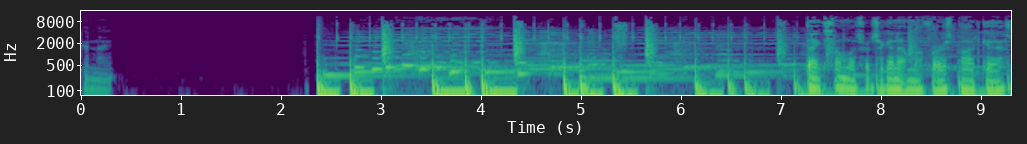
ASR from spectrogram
Good night. Thanks so much for checking out my first podcast.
